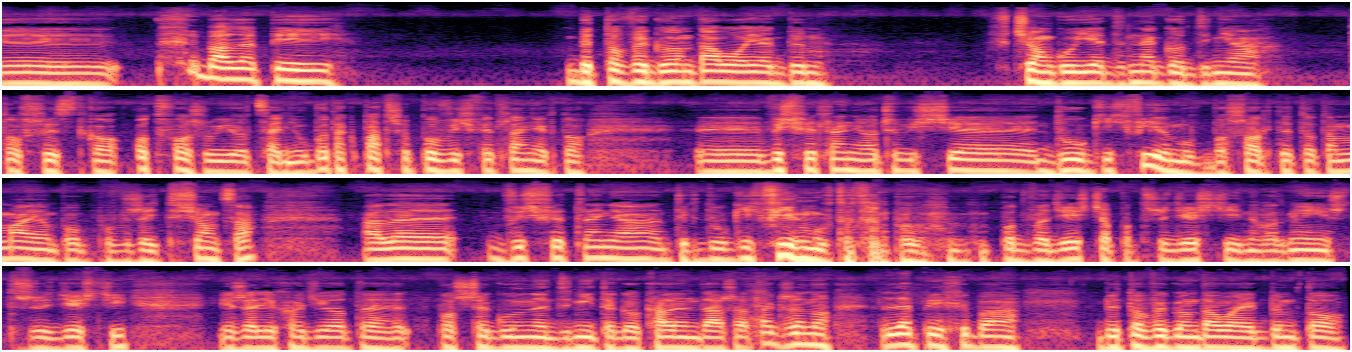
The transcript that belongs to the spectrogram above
yy, chyba lepiej by to wyglądało, jakbym w ciągu jednego dnia to wszystko otworzył i ocenił, bo tak patrzę po wyświetleniach, to yy, wyświetlenia oczywiście długich filmów, bo shorty to tam mają po, powyżej tysiąca, ale wyświetlenia tych długich filmów to tam po, po 20, po 30, nawet mniej niż 30, jeżeli chodzi o te poszczególne dni tego kalendarza. Także no lepiej chyba by to wyglądało, jakbym to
